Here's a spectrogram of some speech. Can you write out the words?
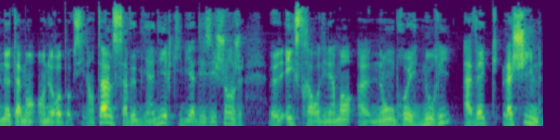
notamment en Europe occidentale, ça veut bien dire qu'il y a des échanges euh, extraordinairement euh, nombreux et nourris avec la Chine.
